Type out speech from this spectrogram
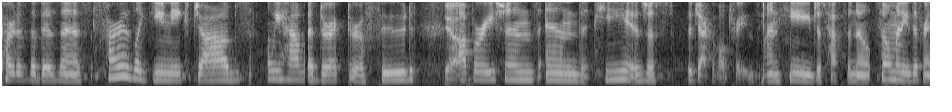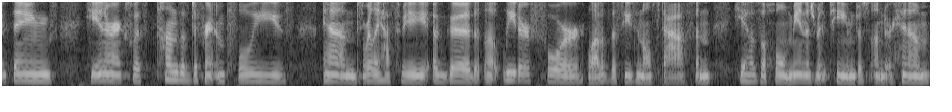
part of the business. As far as like unique jobs, we have a director of food Yeah. operations and he is just the jack of all trades and he just has to know so many different things. He interacts with tons of different employees and really has to be a good uh, leader for a lot of the seasonal staff and he has a whole management team just under him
